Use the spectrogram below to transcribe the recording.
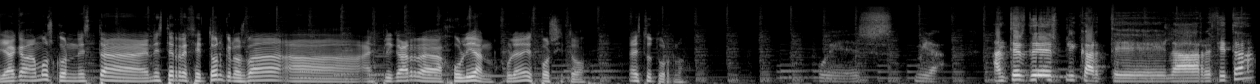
Ya acabamos con esta en este recetón que nos va a, a explicar ah, Julián, Julián Espósito. Es tu turno. Pues mira, antes de explicarte la receta,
